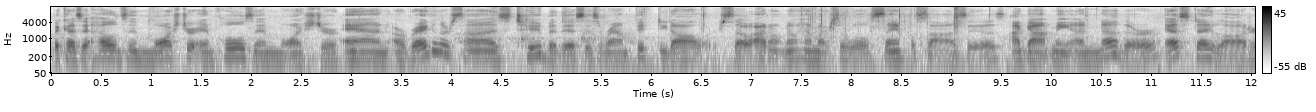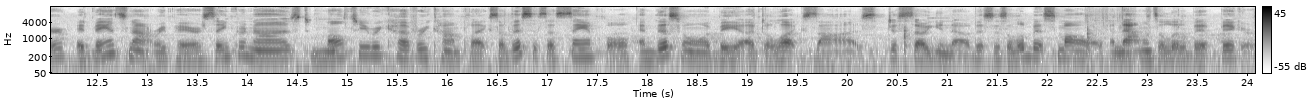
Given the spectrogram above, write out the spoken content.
because it holds in moisture and pulls in moisture. And a regular size tube of this is around $50, so I don't know how much the little sample size is. I got me another Estee Lauder Advanced Night Repair Synchronized Multi Recovery Complex. So this is a sample, and this one would be a deluxe size size, just so you know. This is a little bit smaller, and that one's a little bit bigger.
